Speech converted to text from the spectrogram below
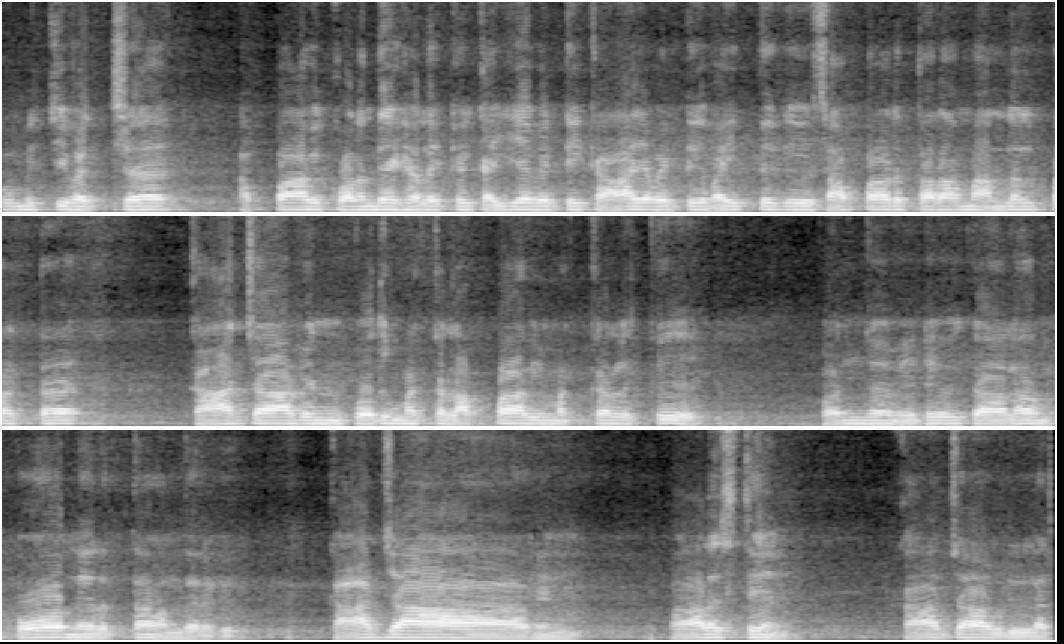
குமிச்சு வச்ச அப்பாவி குழந்தைகளுக்கு கையை வெட்டி காய வெட்டி வயிற்றுக்கு சாப்பாடு தராமல் அல்லல்பட்ட காஜாவின் பொதுமக்கள் அப்பாவி மக்களுக்கு கொஞ்சம் விடுவு காலம் போர் நிறுத்தம் வந்திருக்கு காஜாவின் பாலஸ்தீன் காஜாவில் உள்ள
